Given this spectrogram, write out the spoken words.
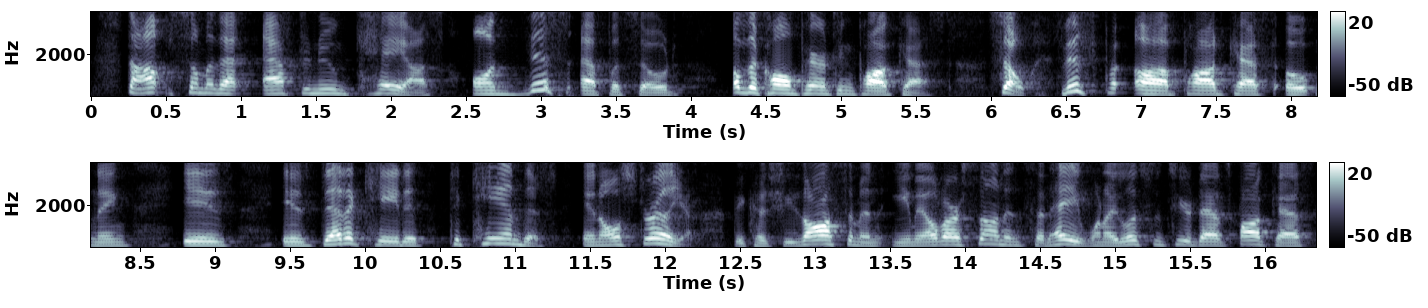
stop some of that afternoon chaos on this episode of the Calm Parenting Podcast. So, this uh, podcast opening is, is dedicated to Candace in Australia because she's awesome and emailed our son and said, Hey, when I listen to your dad's podcast,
